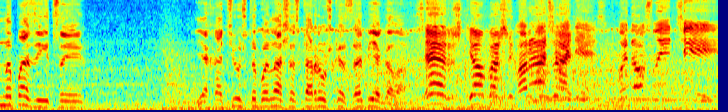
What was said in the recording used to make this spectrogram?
на позиции. Я хочу, чтобы наша старушка забегала. Сэр, ждем ваших приказаний. Поворачивайтесь! Мы должны идти!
